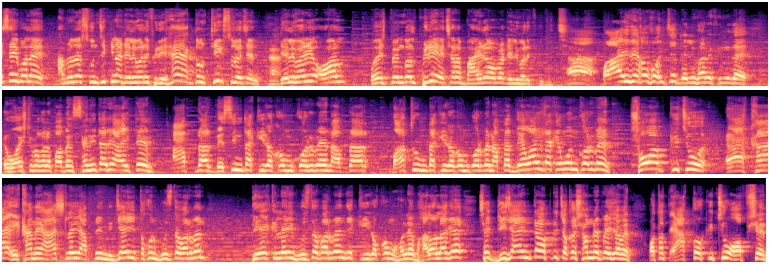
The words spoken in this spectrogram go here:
এসেই বলে আপনাদের শুনছি কিনা ডেলিভারি ফ্রি হ্যাঁ একদম ঠিক শুনেছেন। হ্যাঁ। Delivery all West Bengal free, এছাড়া বাইরেও আমরা ডেলিভারি ফ্রি দিচ্ছি। হ্যাঁ বাইরেও বলছে ডেলিভারি ফ্রি দেয়। ওয়েস্ট বেঙ্গলে পাবেন স্যানিটারি আইটেম আপনার বেসিনটা কীরকম করবেন? আপনার বাথরুমটা কীরকম করবেন? আপনার দেওয়ালটা কেমন করবেন? সব কিছু একা এখানে আসলেই আপনি নিজেই তখন বুঝতে পারবেন। দেখলেই বুঝতে পারবেন যে কী রকম হলে ভালো লাগে। সেই ডিজাইনটা আপনি চোখের সামনে পেয়ে যাবেন। অর্থাৎ এত কিছু অপশন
